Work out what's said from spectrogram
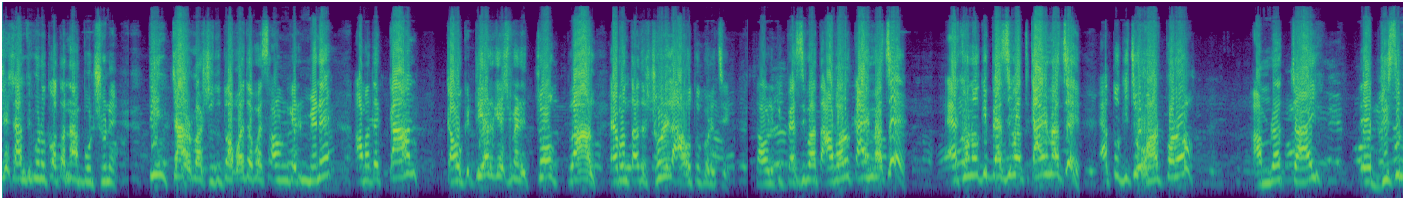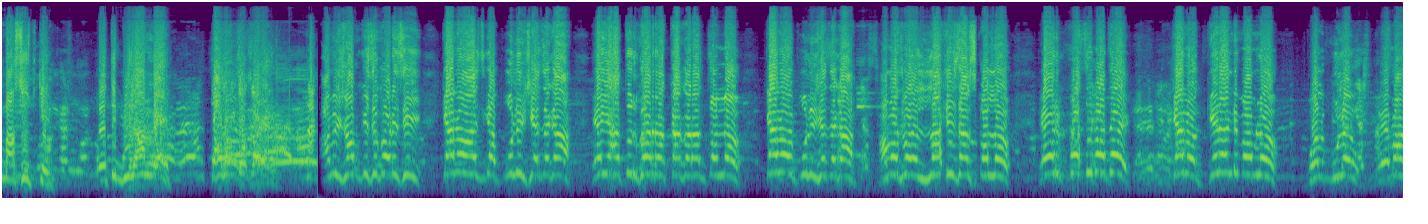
সে শান্তিপূর্ণ কথা না বল শুনে? তিন, চারবার শুধু সাউন্ড মেনে আমাদের কান কাউকে টিয়ার গ্যাস মেরে চোখ লাল এবং তাদের শরীর আহত করেছে। তাহলে কি পেশিবাদ আবারও কায়েম আছে? এখনও কি পেশিবাদ কায়েম আছে? এত কিছু হওয়ার পরও আমরা চাই মাসুদকে অতি বিলম্বে তদন্ত করে। আমি সবকিছু করেছি। কেন আজকে পুলিশ এ জায়গা এই আতুর ঘর রক্ষা করার জন্য? কেন পুলিশ এ জায়গা আমাদের লাঠি চার্জ করল? এর প্রতিবাদে কেন গ্যারান্টি পাবলো? বলে এবং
